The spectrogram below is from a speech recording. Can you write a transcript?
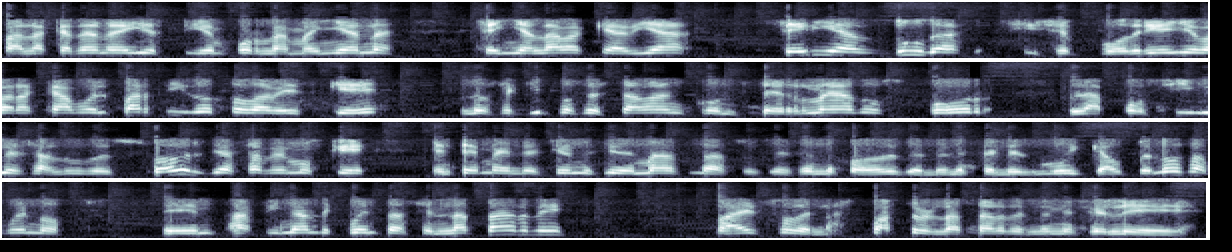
para la cadena ESPN por la mañana, señalaba que había serias dudas si se podría llevar a cabo el partido, toda vez que los equipos estaban consternados por la posible salud de sus jugadores. Ya sabemos que en tema de lesiones y demás, la Asociación de Jugadores del NFL es muy cautelosa. Bueno, a final de cuentas, en la tarde, a eso de las 4 de la tarde, el NFL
